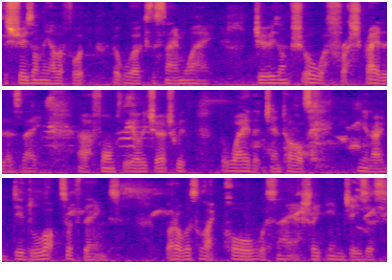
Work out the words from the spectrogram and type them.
The shoe's on the other foot, it works the same way. Jews, I'm sure, were frustrated as they uh, formed the early church with the way that Gentiles, you know, did lots of things. But it was like Paul was saying, actually, in Jesus,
